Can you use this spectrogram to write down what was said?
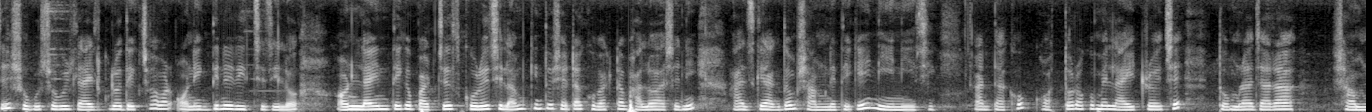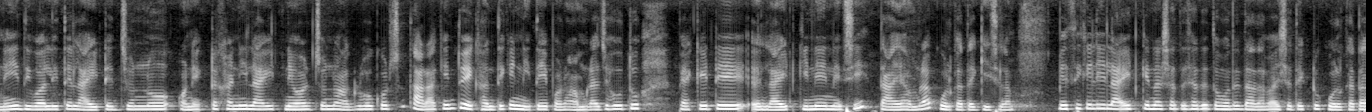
যে সবুজ সবুজ লাইটগুলো দেখছ, আমার অনেক দিনের ইচ্ছে ছিল। অনলাইন থেকে পারচেস করেছিলাম, কিন্তু সেটা খুব একটা ভালো আসেনি। আজকে একদম সামনে থেকেই নিয়ে নিয়েছি। আর দেখো কত রকমের লাইট রয়েছে। তোমরা যারা সামনেই দিওয়ালিতে লাইটের জন্য অনেকটাখানি লাইট নেওয়ার জন্য আগ্রহ করছ, তারা কিন্তু এখান থেকে নিতেই পারো। আমরা যেহেতু প্যাকেটে লাইট কিনে এনেছি, তাই আমরা কলকাতায় গিয়েছিলাম। বেসিক্যালি লাইট কেনার সাথে সাথে তোমাদের দাদাভাইয়ের সাথে একটু কলকাতা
